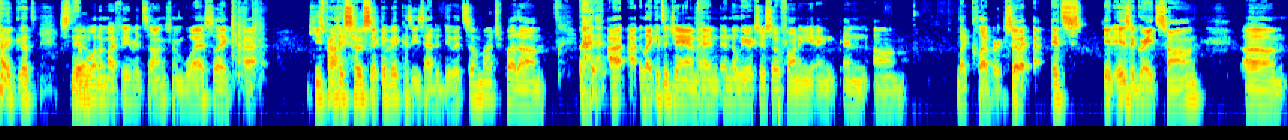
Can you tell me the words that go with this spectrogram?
like that's still Yeah. one of my favorite songs from Wes. Like I, he's probably so sick of it because he's had to do it so much. But um, I, I like it's a jam, and and the lyrics are so funny and and um, like clever. So it, it's it is a great song. Um,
